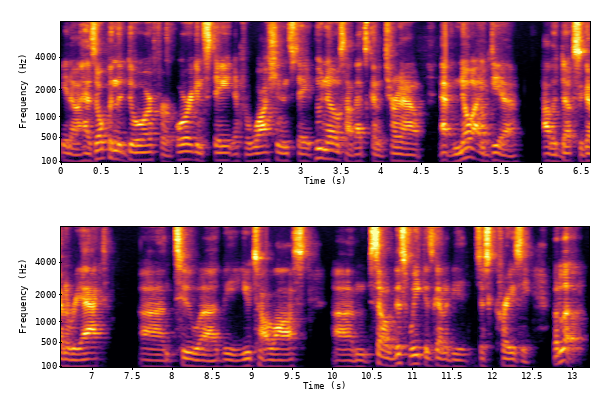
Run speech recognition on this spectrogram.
you know, has opened the door for Oregon State and for Washington State. Who knows how that's going to turn out? I have no idea how the Ducks are going to react um, to uh, the Utah loss. Um, so this week is going to be just crazy. But look,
